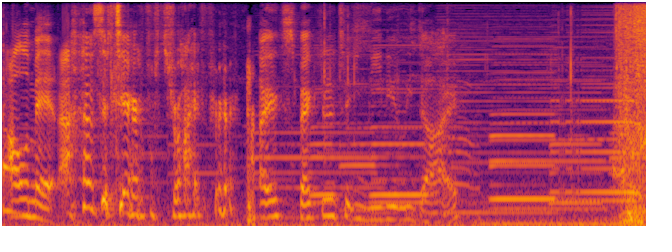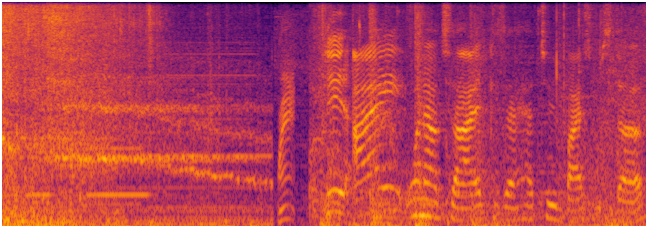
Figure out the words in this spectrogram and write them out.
I'll admit, I was a terrible driver. I expected to immediately die. Went outside because I had to buy some stuff.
